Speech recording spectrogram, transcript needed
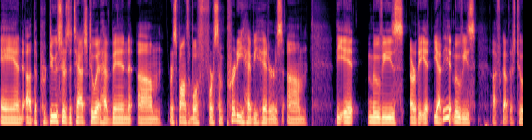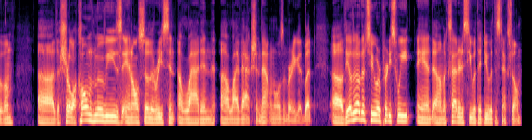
and uh, the producers attached to it have been um, responsible for some pretty heavy hitters. Um, the It movies, or the It, yeah, the It movies. I forgot there's two of them. Uh, the Sherlock Holmes movies and also the recent Aladdin uh, live action. That one wasn't very good, but uh, the other other two are pretty sweet, and I'm excited to see what they do with this next film.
